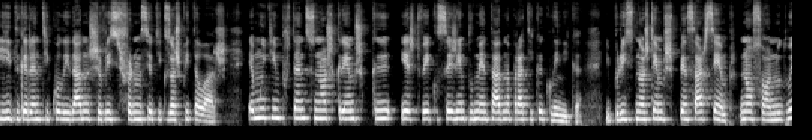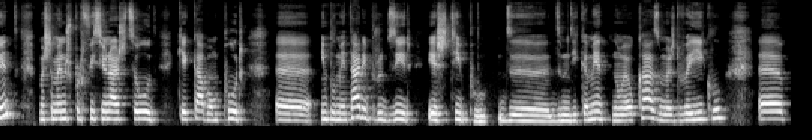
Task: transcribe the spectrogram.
e de garantir qualidade nos serviços farmacêuticos hospitalares. É muito importante se nós queremos que este veículo seja implementado na prática clínica, e por isso nós temos que pensar sempre não só no doente, mas também nos profissionais de saúde que acabam por uh, implementar e produzir este tipo de, de medicamento, não é o caso, mas de veículo, uh,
